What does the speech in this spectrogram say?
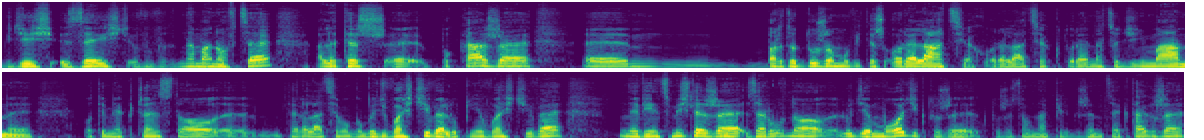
gdzieś zejść w, na manowce, ale też e, pokaże, e, bardzo dużo mówi też o relacjach, o relacjach, które na co dzień mamy, o tym, jak często e, te relacje mogą być właściwe lub niewłaściwe. Więc myślę, że zarówno ludzie młodzi, którzy, którzy są na pielgrzymce, jak także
